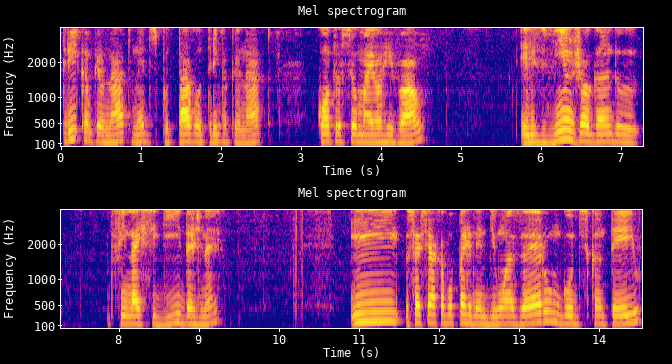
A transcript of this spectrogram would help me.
tricampeonato, né? disputava o tricampeonato contra o seu maior rival. Eles vinham jogando finais seguidas, né? E o CSA acabou perdendo de 1 a 0, um gol de escanteio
